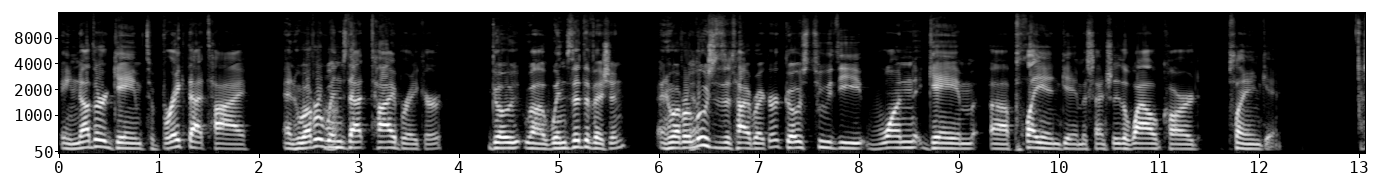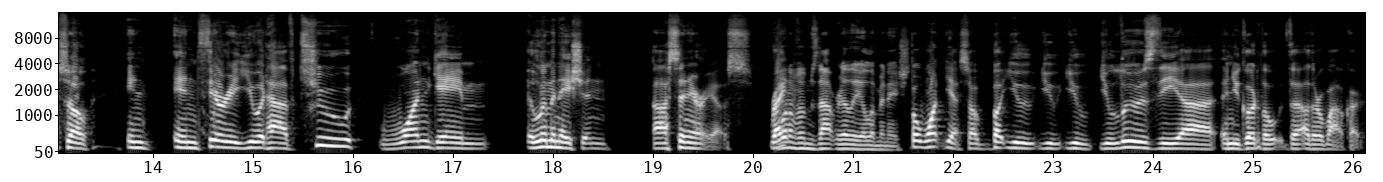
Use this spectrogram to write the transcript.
another game to break that tie, and whoever wins that tiebreaker go uh, wins the division, and whoever Yep. loses the tiebreaker goes to the one game uh, play-in game, essentially the wild card play-in game. So in in theory, you would have two one game elimination uh, scenarios, right? One of them's not really elimination. But one, yeah. So, but you you you you lose the uh, and you go to the the other wild card.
